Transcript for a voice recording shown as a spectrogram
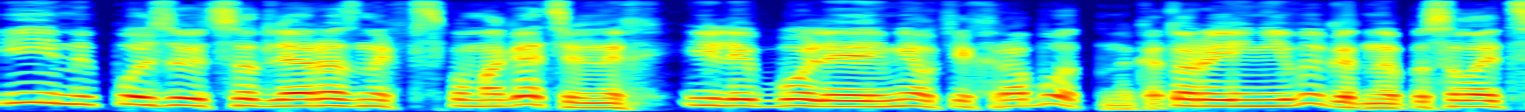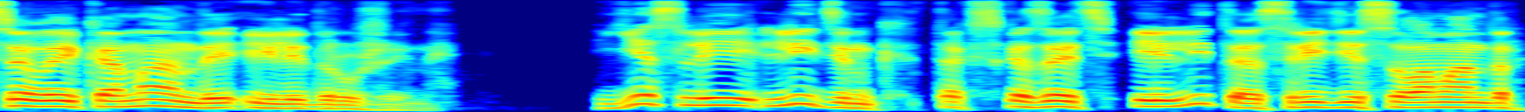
и ими пользуются для разных вспомогательных или более мелких работ, на которые невыгодно посылать целые команды или дружины. Если лидинг, так сказать, элита среди саламандр,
